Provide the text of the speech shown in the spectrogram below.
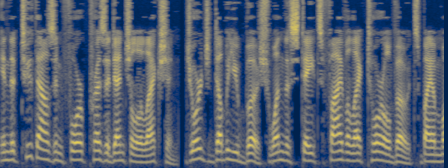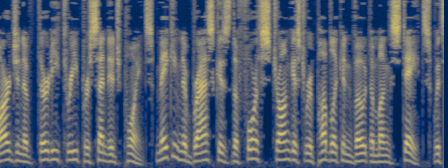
In the 2004 presidential election, George W. Bush won the state's five electoral votes by a margin of 33 percentage points making Nebraska's the fourth strongest Republican vote among states with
